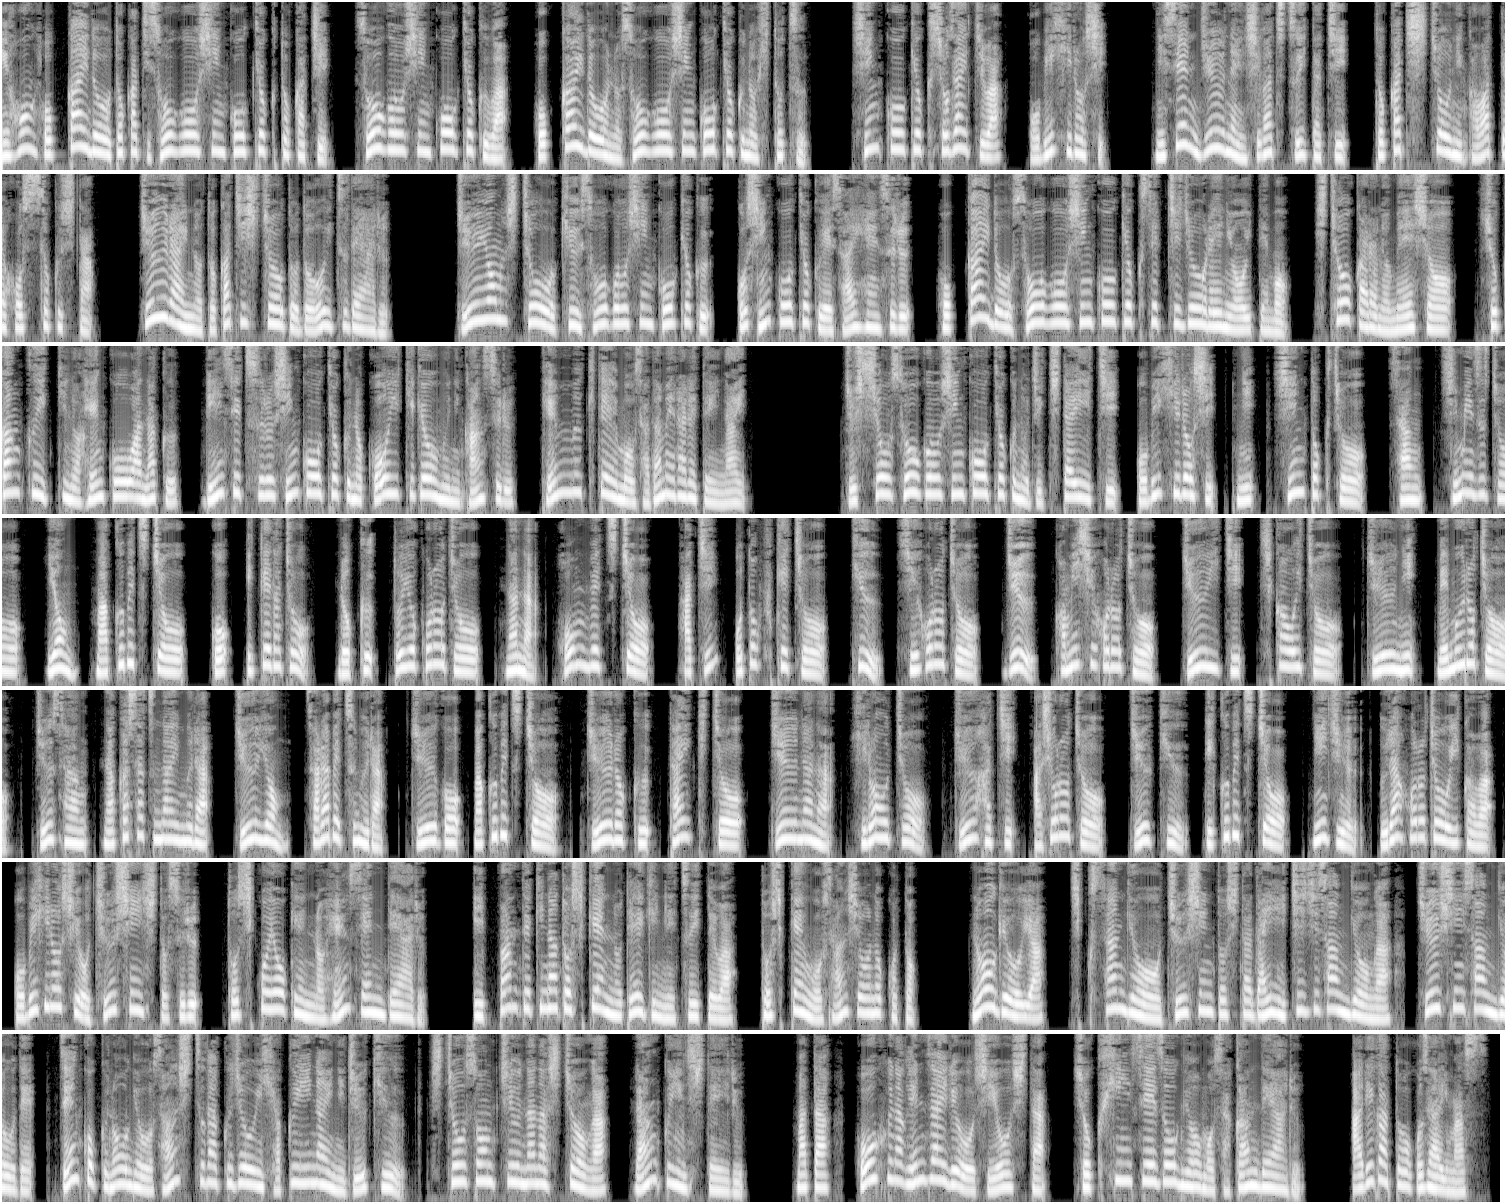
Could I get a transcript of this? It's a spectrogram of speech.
日本北海道十勝総合振興局十勝総合振興局は北海道の総合振興局の一つ。振興局所在地は帯広市。2010年4月1日、十勝市長に代わって発足した。従来の十勝市長と同一である。14市長を旧総合振興局、5振興局へ再編する北海道総合振興局設置条例においても、市長からの名称、所管区域の変更はなく、隣接する振興局の広域業務に関する兼務規定も定められていない。十小総合振興局の自治体1、帯広市、2、新徳町、3、清水町、4、幕別町、5、池田町、6、豊頃町、7、本別町、8、音更町、9、四幌町、10、上四幌町、11、鹿追町、12、目室町、13、中札内村、14、皿別村、15、幕別町、16、大気町、17、広尾町、18、足呂町、19、陸別町、20、浦幌町以下は、帯広市を中心市とする。都市雇用権の変遷である。一般的な都市圏の定義については、都市圏を参照のこと。農業や畜産業を中心とした第一次産業が中心産業で全国農業産出額上位100位以内に19、市町村中7市町がランクインしている。また、豊富な原材料を使用した食品製造業も盛んである。ありがとうございます。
